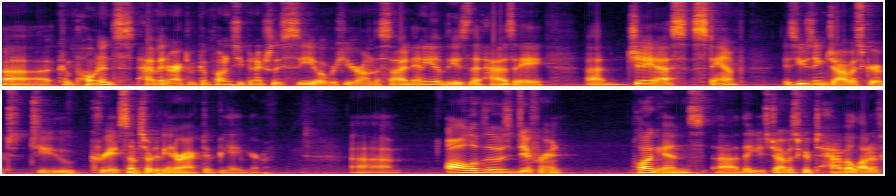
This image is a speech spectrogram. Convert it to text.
uh, components have interactive components. You can actually see over here on the side, any of these that has a uh, JS stamp is using JavaScript to create some sort of interactive behavior. All of those different plugins uh, that use JavaScript have a lot of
